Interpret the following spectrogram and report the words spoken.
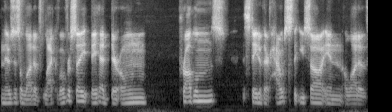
and there's just a lot of lack of oversight. They had their own problems the state of their house that you saw in a lot of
